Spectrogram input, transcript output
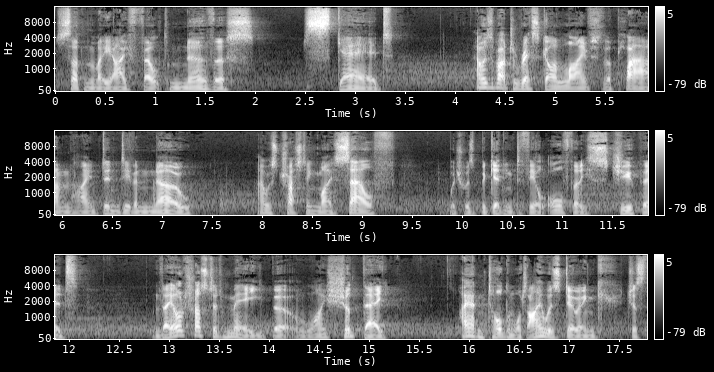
Suddenly, I felt nervous, scared. I was about to risk our lives for the plan I didn't even know. I was trusting myself, which was beginning to feel awfully stupid. They all trusted me, but why should they? I hadn't told them what I was doing, just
